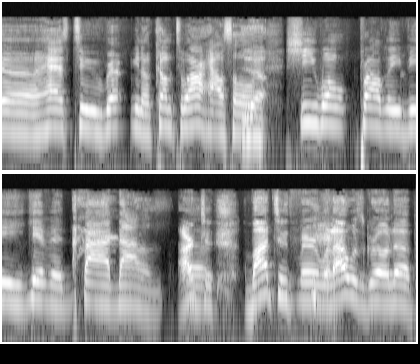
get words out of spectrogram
uh, has to, rep, you know, come to our household, Yeah. she won't probably be given five dollars. Our to- my tooth fairy when I was growing up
